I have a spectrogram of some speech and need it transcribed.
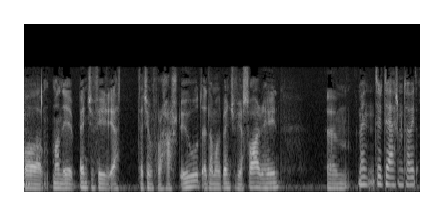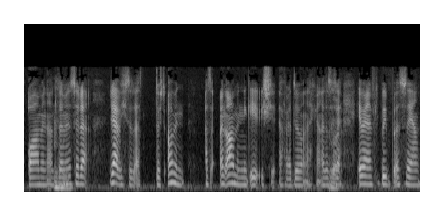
Og man er bensjen for at det kommer for hardt ut, eller man er bensjen for at svare henne. Um, men det är det som tar vid amen att det men så det det är viktigt att du vet amen alltså en amen är inte för att du var näkan eller så säga är en flippa så säger han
